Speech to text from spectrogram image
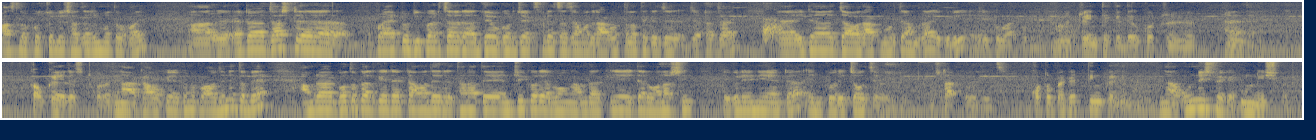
পাঁচ লক্ষ চল্লিশ হাজারের মতো হয়। আর এটা জাস্ট প্রায় টু ডিপার্চার দেওঘর যে এক্সপ্রেস আছে আমাদের আগরতলা থেকে যে যেটা যায় এটা যাওয়ার আগ মুহূর্তে আমরা এগুলি রিকভার করি। মানে ট্রেন থেকে দেওঘর ট্রেনের হ্যাঁ। কাউকে অ্যারেস্ট করে না কাউকে এখনও পাওয়া যায়নি। তবে আমরা গতকালকে এটা একটা আমাদের থানাতে এন্ট্রি করে এবং আমরা কি এটার ওনারশিপ এগুলি নিয়ে একটা ইনকোয়ারি চলছে স্টার্ট করে দিয়েছি। কত প্যাকেট তিন প্যাকেট না উনিশ প্যাকেট উনিশ প্যাকেট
